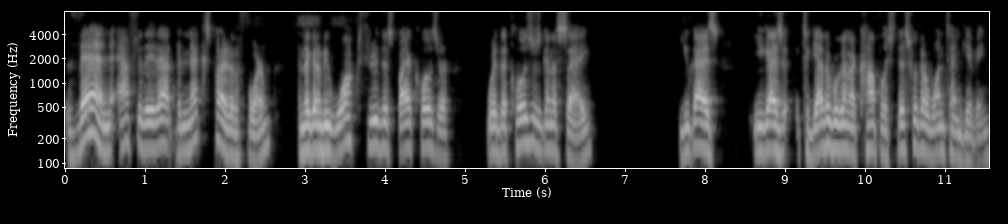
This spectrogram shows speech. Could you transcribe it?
Then after they that, the next part of the form, and they're going to be walked through this by a closer, where the closer is going to say, "You guys, you guys together, we're going to accomplish this with our one-time giving.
